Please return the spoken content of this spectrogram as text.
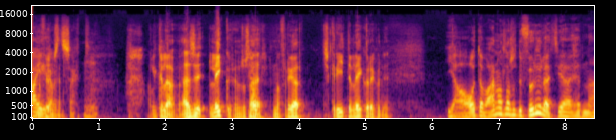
vægast sagt. Mhm. Algjörlega, þessi leikur, eins og Já. sagðir svona frekar skrítin leikur einhvern veginn. Já, þetta var náttúrulega svolítið furðulegt því að hérna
